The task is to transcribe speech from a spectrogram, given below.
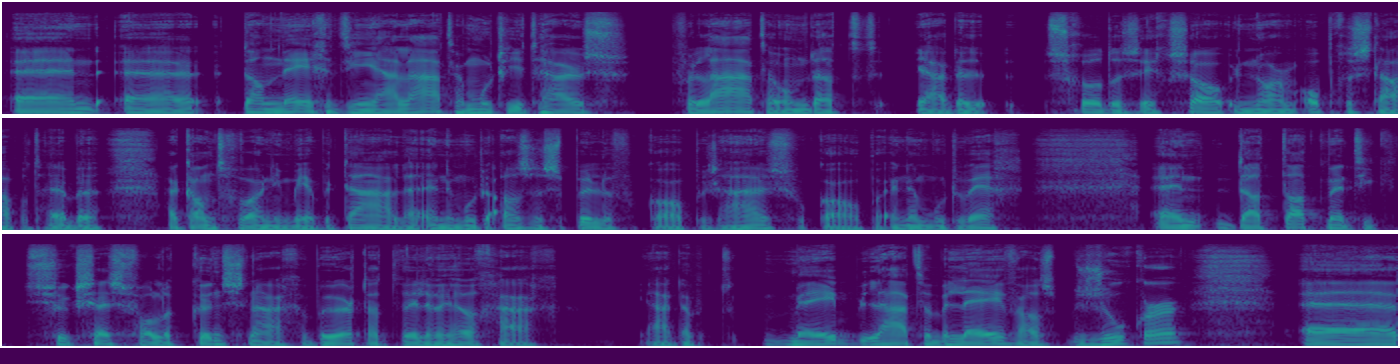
En eh, dan 19 jaar later moet hij het huis verlaten, omdat ja, de schulden zich zo enorm opgestapeld hebben. Hij kan het gewoon niet meer betalen en hij moet al zijn spullen verkopen, zijn huis verkopen en hij moet weg. En dat dat met die succesvolle kunstenaar gebeurt, dat willen we heel graag ja, dat mee laten beleven als bezoeker. Eh,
